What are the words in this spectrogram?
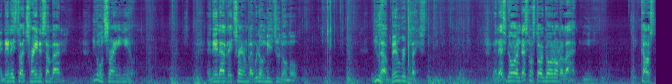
And then they start training somebody. You gonna train him. And then after they train them, like, we don't need you no more. You have been replaced. And that's going, that's gonna start going on a lot. Because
